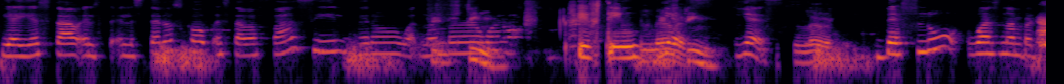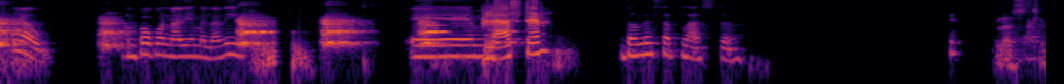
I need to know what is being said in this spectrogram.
Y ahí está, el, el stethoscope estaba fácil, pero what number 15. Was? 15. Eleven. Yes, yes. Eleven. The flu was number 12. Tampoco nadie me la dijo. Em, Plaster. ¿Dónde está plaster? Plaster.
